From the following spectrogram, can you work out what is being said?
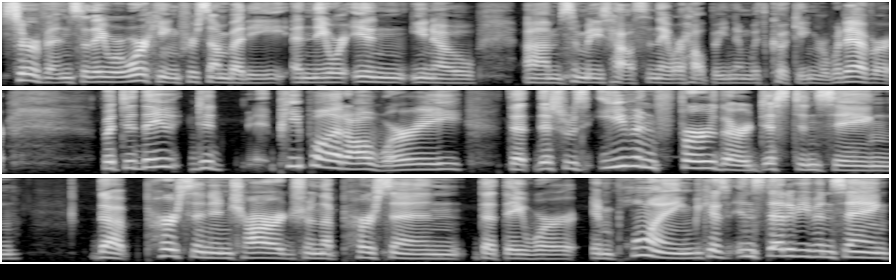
servants so they were working for somebody and they were in you know um, somebody's house and they were helping them with cooking or whatever. But did they did people at all worry that this was even further distancing the person in charge from the person that they were employing? Because instead of even saying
